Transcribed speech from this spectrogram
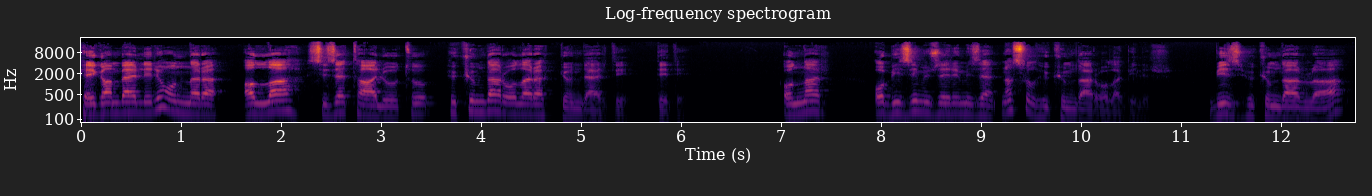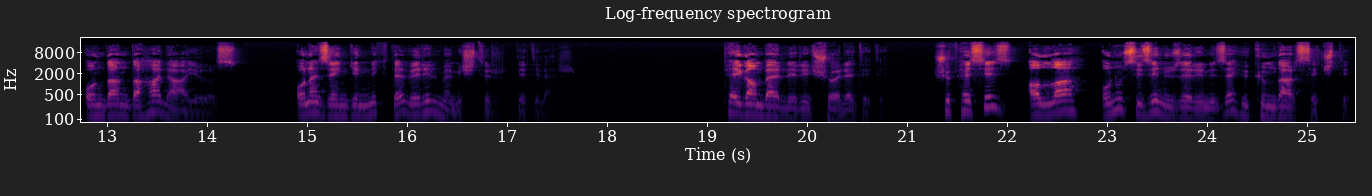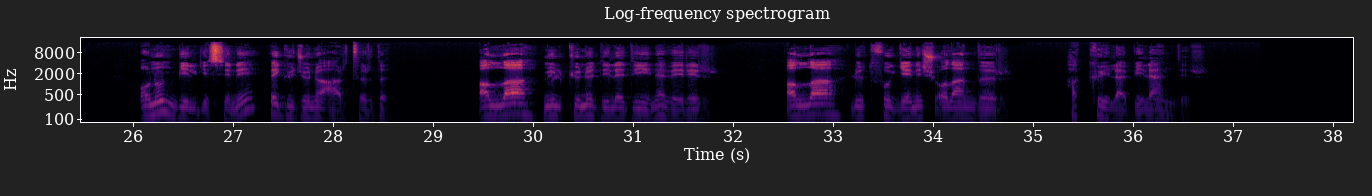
Peygamberleri onlara Allah size Talut'u hükümdar olarak gönderdi dedi. Onlar o bizim üzerimize nasıl hükümdar olabilir? Biz hükümdarlığa ondan daha layığız. Ona zenginlik de verilmemiştir dediler. Peygamberleri şöyle dedi. Şüphesiz Allah onu sizin üzerinize hükümdar seçti. Onun bilgisini ve gücünü artırdı. Allah mülkünü dilediğine verir. Allah lütfu geniş olandır, hakkıyla bilendir.''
